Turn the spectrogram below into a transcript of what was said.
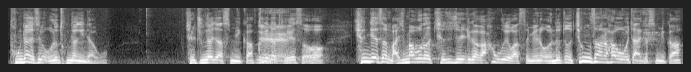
통장에 있으면 어느 통장이냐고. 제일 중요하지 않습니까? 거기다 네. 더해서 현지에서 마지막으로 최수실 일가가 한국에 왔으면 어느 정도 청산을 하고 오지 않겠습니까?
